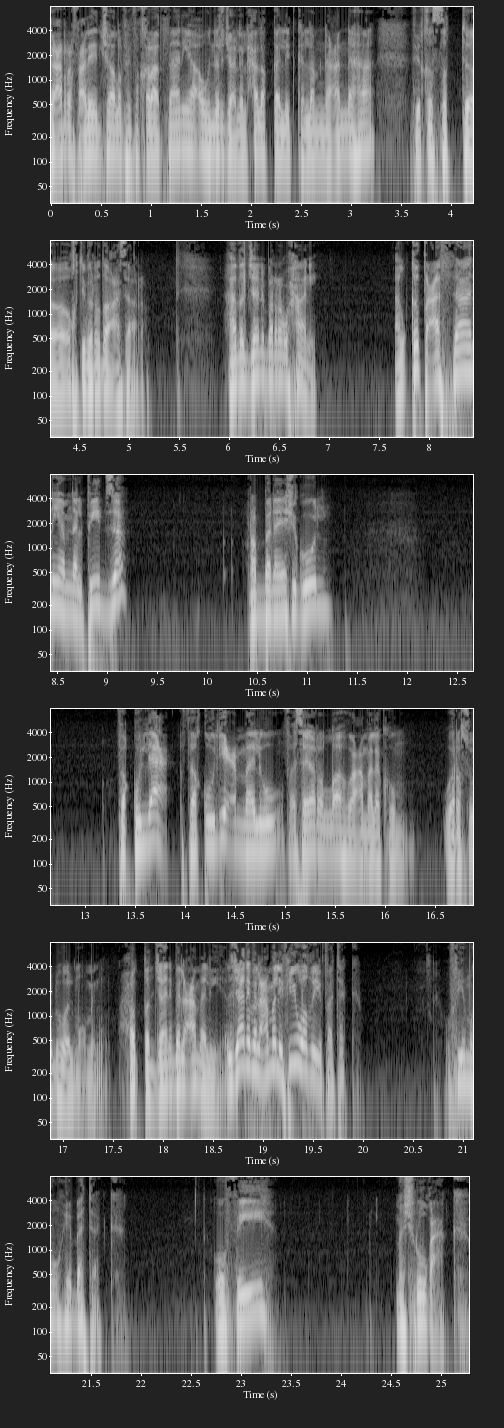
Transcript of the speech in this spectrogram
نتعرف عليه إن شاء الله في فقرات ثانية أو نرجع للحلقة اللي تكلمنا عنها في قصة أختي بالرضاعه سارة. هذا الجانب الروحاني. القطعة الثانية من البيتزا ربنا إيش يقول؟ فقل فقل اعملوا فسيرى الله عملكم ورسوله والمؤمنون حط الجانب العملي الجانب العملي في وظيفتك وفي موهبتك وفي مشروعك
